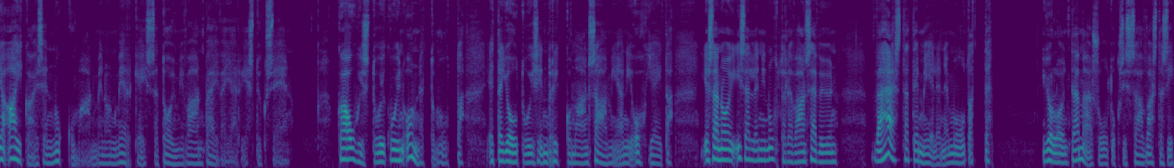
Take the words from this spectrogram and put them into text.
ja aikaisen nukkumaan menon merkeissä toimivaan päiväjärjestykseen. Kauhistui kuin onnettomuutta, että joutuisin rikkomaan saamiani ohjeita, ja sanoi isälleni nuhtelevaan sävyyn, vähästä te mielenne muutatte. Jolloin tämä suutuksissaan vastasi,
